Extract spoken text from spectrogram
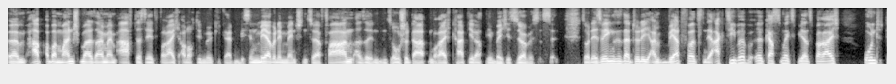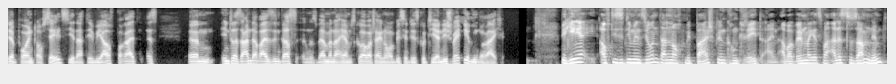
ähm, habe aber manchmal, sagen wir im After-Sales-Bereich auch noch die Möglichkeit, ein bisschen mehr über den Menschen zu erfahren, also in den Social-Datenbereich, gerade je nachdem, welche Services sind. So, deswegen sind natürlich am wertvollsten der aktive äh, Customer Experience-Bereich und der Point of Sales, je nachdem, wie er aufbereitet ist. Ähm, interessanterweise sind das, das werden wir nachher im Score wahrscheinlich noch ein bisschen diskutieren, die schwächeren Bereiche. Wir gehen ja auf diese Dimension dann noch mit Beispielen konkret ein. Aber wenn man jetzt mal alles zusammennimmt,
